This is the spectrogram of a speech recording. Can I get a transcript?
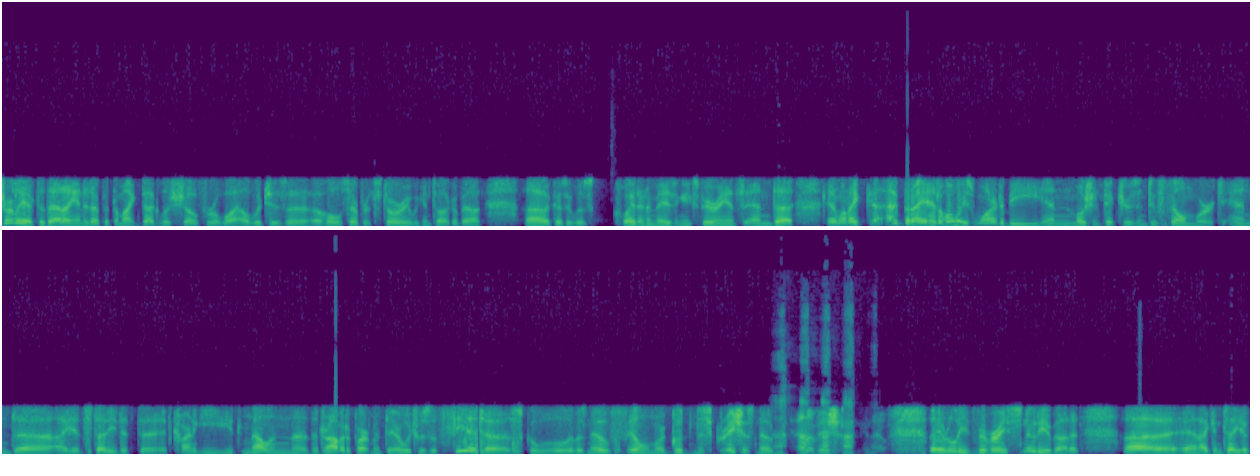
shortly after that, I ended up at the Mike Douglas Show for a while, which is a, a whole separate story we can talk about because uh, it was quite an amazing experience. And uh, and when I, I but I had always wanted to be in motion pictures and do film work, and uh, I had studied at uh, at Carnegie Mellon uh, the drama department there, which was a theater theater school. There was no film or goodness gracious, no television. you know, they really were very snooty about it. Uh, and I can tell you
